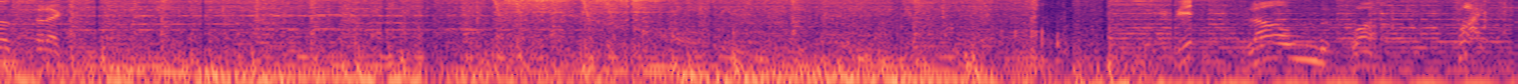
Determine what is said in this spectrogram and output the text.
オーダーセ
